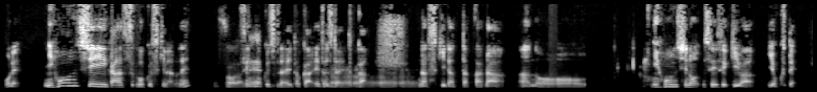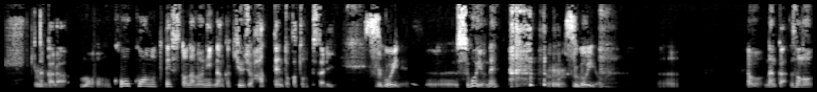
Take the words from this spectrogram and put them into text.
俺、日本史がすごく好きなのね。そうだね。戦国時代とか江戸時代とかが好きだったから、あの、日本史の成績は良くて。うんだから、もう、高校のテストなのになんか98点とか取ってたり、すごいね。すごいよね。うん、すごいよ。でも、なんか、その、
